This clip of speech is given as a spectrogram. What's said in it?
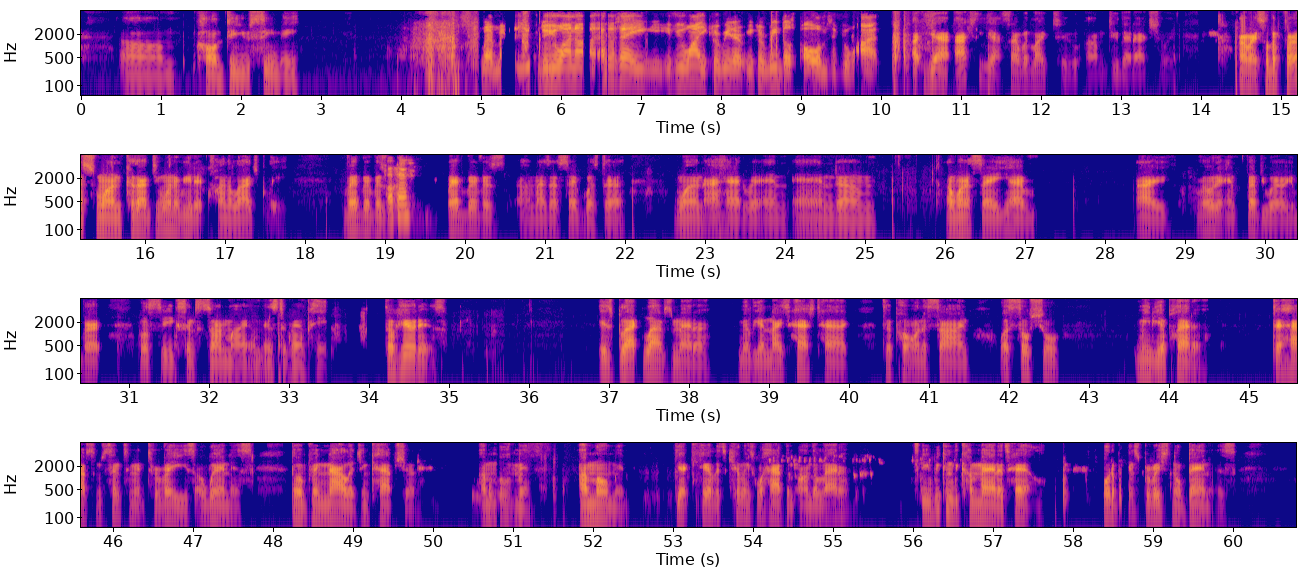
um, called "Do You See Me." Do you want to? I was gonna say, if you want, you could read it. You could read those poems if you want. Uh, yeah, actually, yes, I would like to um, do that. Actually, all right. So the first one, because I do want to read it chronologically. Red Rivers. Okay. Red Rivers, um, as I said, was the one I had written, and um, I want to say, yeah, I wrote it in February, but we'll see since it's on my um, Instagram page. So here it is. Is Black Lives Matter merely a nice hashtag to put on a sign or social media platter? To have some sentiment to raise awareness that will bring knowledge and capture a movement, a moment, yet careless killings will happen on the ladder. See, we can become mad as hell, hold up inspirational banners,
